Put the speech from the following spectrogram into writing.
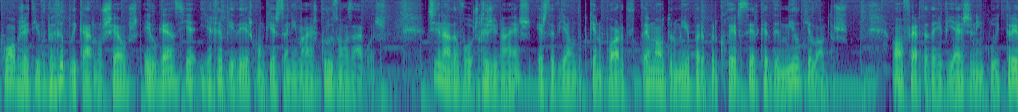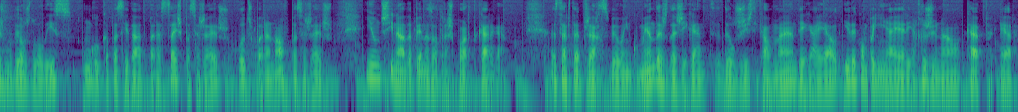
com o objetivo de replicar nos céus a elegância e a rapidez com que estes animais cruzam as águas. Destinado a voos regionais, este avião de pequeno porte tem uma autonomia para percorrer cerca de 1000 km. A oferta da Aviation inclui três modelos do Alice, um com capacidade para 6 passageiros, outro para 9 passageiros e um destinado apenas ao transporte de carga. A startup já recebeu encomendas da gigante de logística alemã, DHL, e da companhia aérea regional Cap Air.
